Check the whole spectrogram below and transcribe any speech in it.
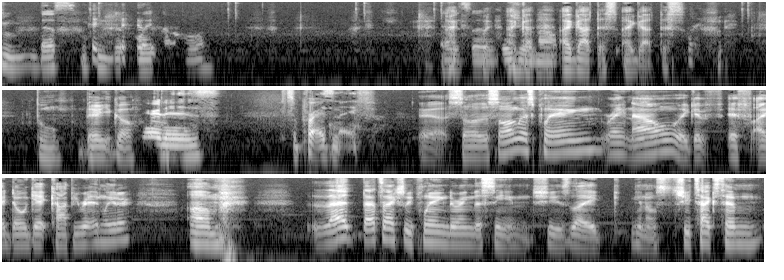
that's the light novel. I, wait, I, got. I got this. I got this. Boom. There you go. There it is. Surprise knife. Yeah. So the song that's playing right now, like if if I don't get copywritten later, um, that that's actually playing during the scene. She's like, you know, she texts him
